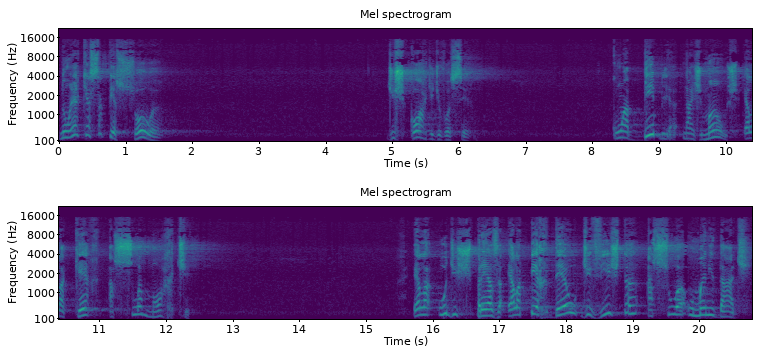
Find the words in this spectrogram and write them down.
Não é que essa pessoa discorde de você. Com a Bíblia nas mãos, ela quer a sua morte. Ela o despreza, ela perdeu de vista a sua humanidade.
